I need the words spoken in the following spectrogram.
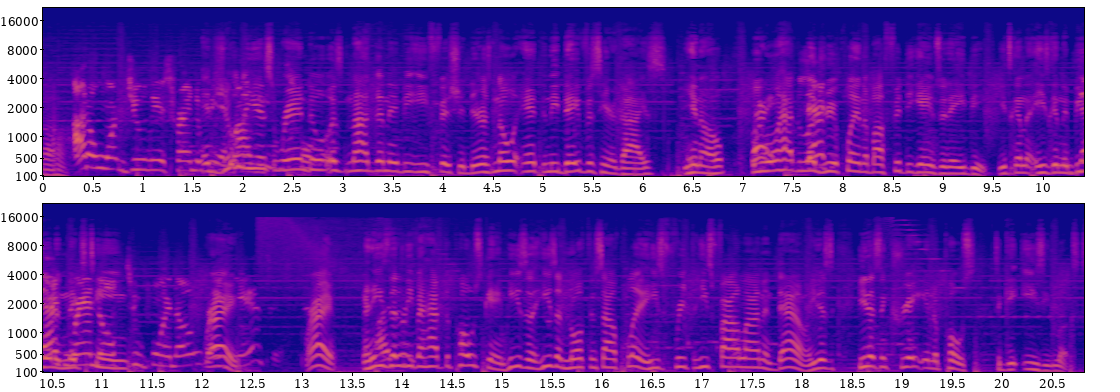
Oh. Uh-huh. I don't want Julius Randle. And Julius Randle is not going to be efficient. There's no Anthony Davis here, guys. You know, Right. you won't have the luxury Zach- of playing about 50 games with AD. He's gonna he's gonna be Zach on the Knicks Randolph team. 2.0 is Right. Right. And he doesn't even have the post game. He's a he's a north and south player. He's free. He's foul line and down. He doesn't he doesn't create in the post to get easy looks.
